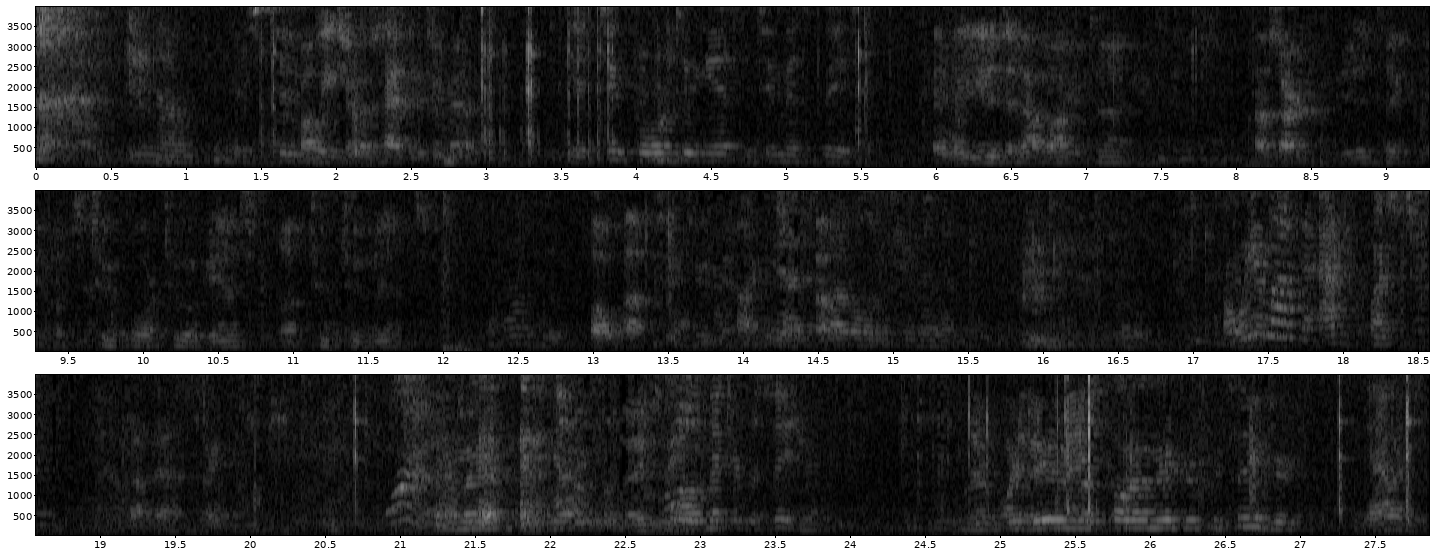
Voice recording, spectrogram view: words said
No, there's two, Oh, each of us had the two minutes, yeah, two for, two against, and two minutes apiece. and we used it all up. Your time, I'm sorry? you didn't take, you know, it's two for, two against, up to two minutes. Oh, up to two minutes. Yes, total of two minutes. Oh. Are we allowed to ask questions? Why? I mean, That's Parliamentary procedure. we're dealing with parliamentary procedure. Now it's,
